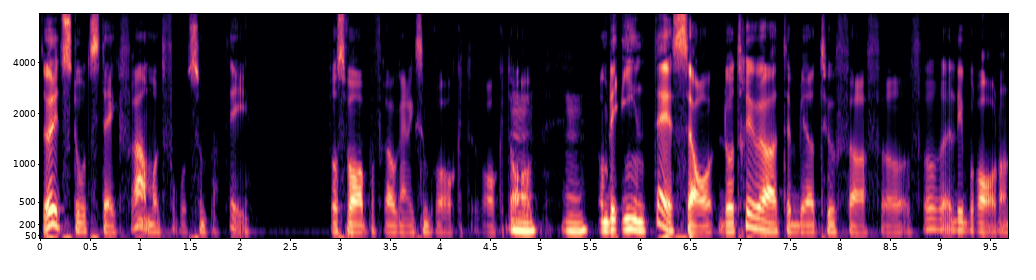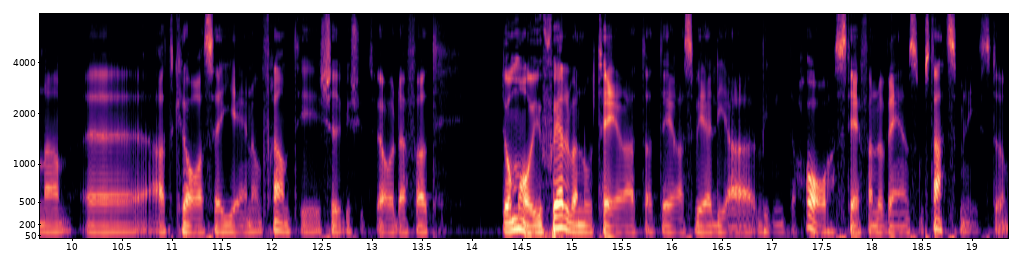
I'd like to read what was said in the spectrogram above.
Då är det ett stort steg framåt för oss som parti för svara på frågan liksom rakt, rakt av. Mm. Mm. Om det inte är så, då tror jag att det blir tuffare för, för Liberalerna eh, att klara sig igenom fram till 2022. Därför att de har ju själva noterat att deras väljare vill inte ha Stefan Löfven som statsminister.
